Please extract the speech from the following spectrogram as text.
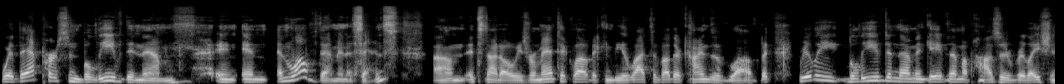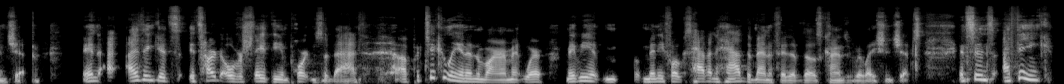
where that person believed in them and, and, and loved them in a sense. Um, it's not always romantic love. It can be lots of other kinds of love, but really believed in them and gave them a positive relationship. And I, think it's it's hard to overstate the importance of that, uh, particularly in an environment where maybe it, many folks haven't had the benefit of those kinds of relationships. And since I think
